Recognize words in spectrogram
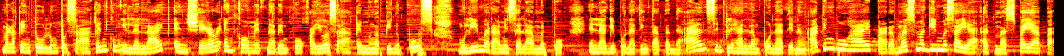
Malaking tulong po sa akin kung ilalike and share and comment na rin po kayo sa aking mga pinupost. Muli maraming salamat po. And lagi po nating tatandaan, simplihan lang po natin ang ating buhay para mas maging masaya at mas payapa.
